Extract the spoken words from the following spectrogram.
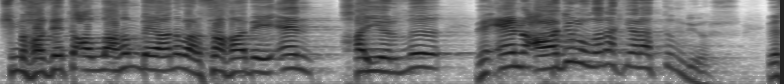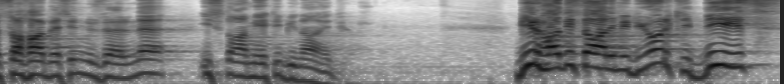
Şimdi Hazreti Allah'ın beyanı var. Sahabeyi en hayırlı ve en adil olarak yarattım diyor. Ve sahabesinin üzerine İslamiyet'i bina ediyor. Bir hadis alimi diyor ki biz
